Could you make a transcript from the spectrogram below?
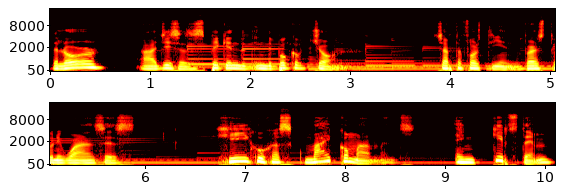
The Lord uh, Jesus speaking in the book of John, chapter 14, verse 21 says, He who has my commandments and keeps them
